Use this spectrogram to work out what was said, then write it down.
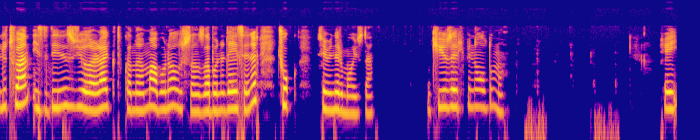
lütfen izlediğiniz videolara atıp kanalıma abone olursanız, abone değilseniz çok sevinirim o yüzden. 250 bin oldu mu? Şey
